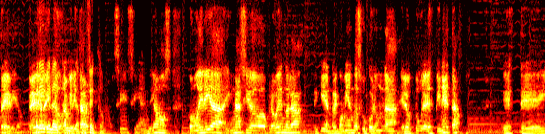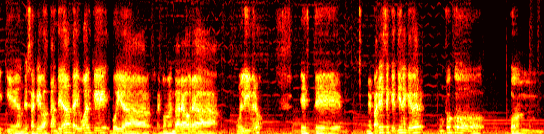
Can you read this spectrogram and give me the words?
previo. Previo, Previo a la dictadura, militar. perfecto. Sí, sí. Digamos, como diría Ignacio Provéndola, de quien recomiendo su columna El Octubre de Spinetta, este, y, y de donde saqué bastante data, igual que voy a recomendar ahora un libro. Este, me parece que tiene que ver un poco con,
